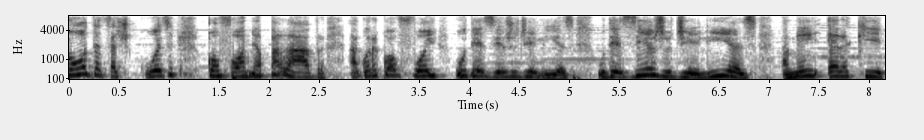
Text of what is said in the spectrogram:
todas as coisas conforme a palavra. Agora, qual foi o desejo de Elias? O desejo de Elias, amém, era que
